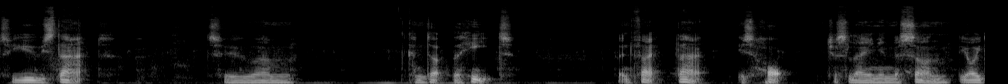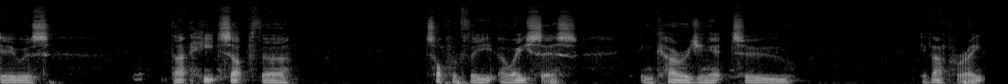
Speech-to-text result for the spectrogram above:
to use that to um, conduct the heat. But in fact, that is hot, just laying in the sun. The idea was that heats up the top of the oasis, encouraging it to evaporate.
